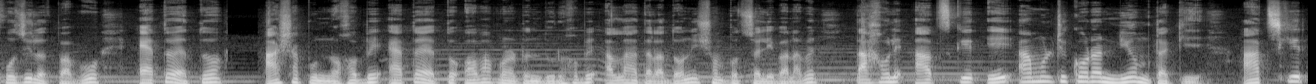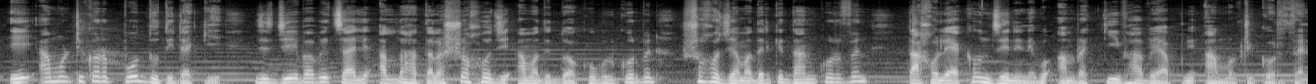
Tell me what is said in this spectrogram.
ফজিলত পাবো, এত এত আশাপূর্ণ হবে, এত এত অভাব অনটন দূর হবে, আল্লাহ তালা ধনী সম্পদশালী বানাবেন, তাহলে আজকের এই আমলটি করার নিয়মটা কি? আজকের এই আমলটি করার পদ্ধতিটা কি? যে যেভাবে চাইলে আল্লাহ তালা সহজে আমাদের দোয়া কবুল করবেন, সহজে আমাদেরকে দান করবেন, তাহলে এখন জেনে নেব আমরা কীভাবে আপনি আমলটি করবেন।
